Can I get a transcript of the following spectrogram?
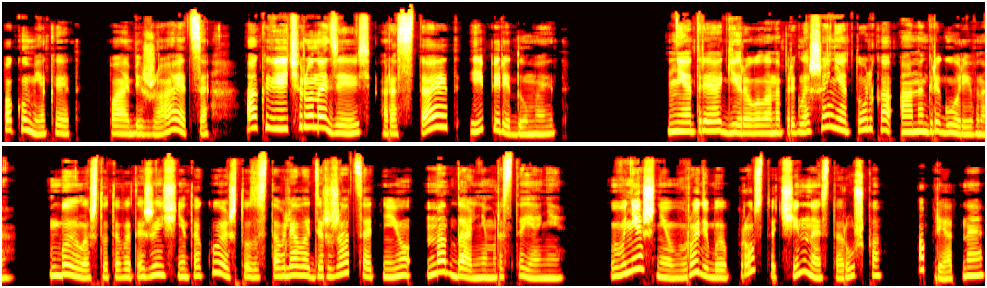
покумекает, пообижается, а к вечеру, надеюсь, растает и передумает. Не отреагировала на приглашение только Анна Григорьевна. Было что-то в этой женщине такое, что заставляло держаться от нее на дальнем расстоянии. Внешне вроде бы просто чинная старушка, опрятная,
